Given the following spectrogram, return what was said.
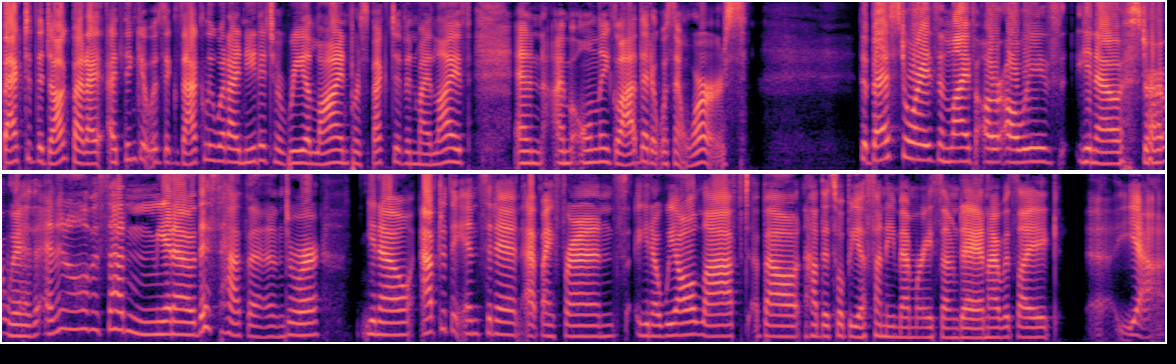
back to the dog bite, I, I think it was exactly what I needed to realign perspective in my life. And I'm only glad that it wasn't worse. The best stories in life are always, you know, start with, and then all of a sudden, you know, this happened, or, you know, after the incident at my friend's, you know, we all laughed about how this will be a funny memory someday. And I was like, uh, yeah,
